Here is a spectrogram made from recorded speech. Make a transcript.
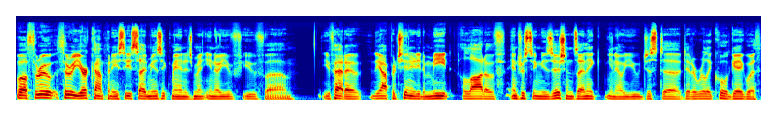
Well, through through your company, Seaside Music Management, you know, you've you've um, you've had a, the opportunity to meet a lot of interesting musicians. I think you know you just uh, did a really cool gig with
